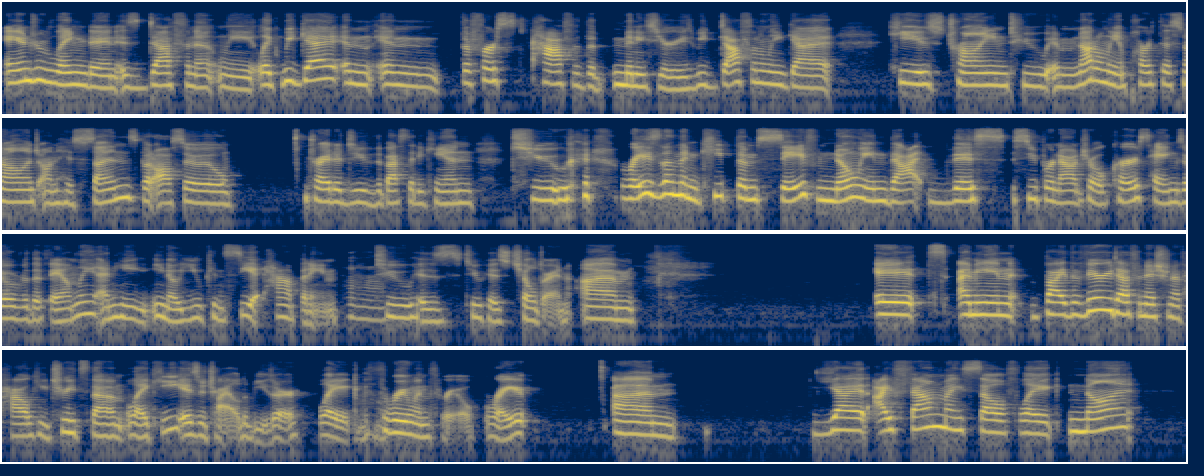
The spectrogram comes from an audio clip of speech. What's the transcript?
andrew landon is definitely like we get in in the first half of the miniseries we definitely get he's trying to not only impart this knowledge on his sons but also try to do the best that he can to raise them and keep them safe knowing that this supernatural curse hangs over the family and he you know you can see it happening mm-hmm. to his to his children um it's i mean by the very definition of how he treats them like he is a child abuser like mm-hmm. through and through right um yet I found myself like not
